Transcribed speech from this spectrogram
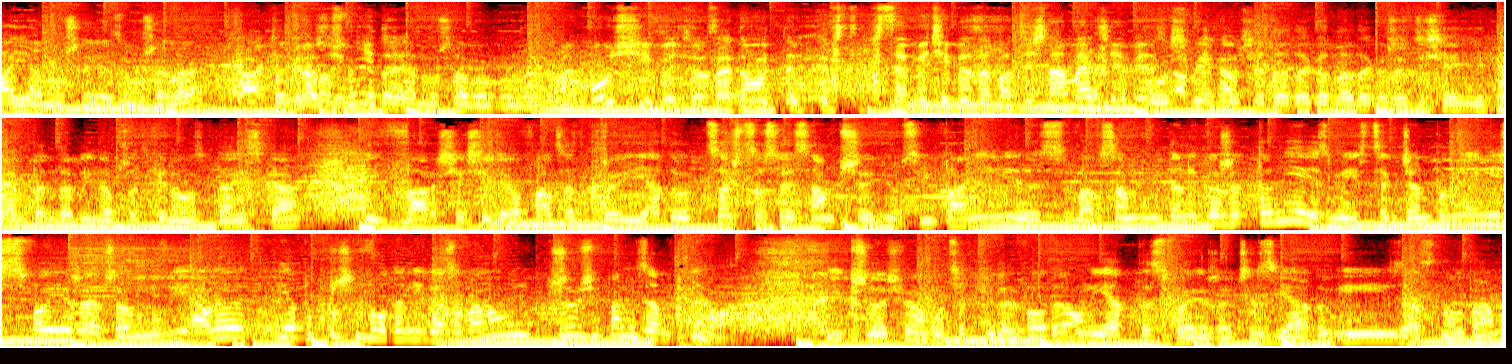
A Janusze jedzą żele? Tak, to nie Grażynki do. Janusza w ogóle. No. musi być, no, no, ch- chcemy Ciebie zobaczyć na mecie, wiesz. Uśmiecham się do tego, dlatego że dzisiaj jechałem pendolino przed chwilą z Gdańska i w Warsie siedział facet, który jadł coś, co sobie sam przyniósł. I pani z Warsa mówi do niego, że to nie jest miejsce, gdzie on powinien mieć swoje rzeczy. On mówi, ale ja poproszę wodę niegazowaną, żeby się pani zamknęła. I przynosiła mu co chwilę wodę, on jadł te swoje rzeczy, zjadł i zasnął tam.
